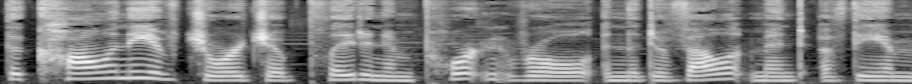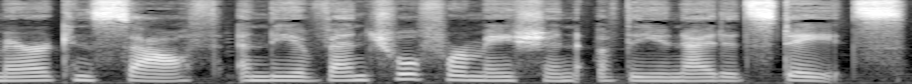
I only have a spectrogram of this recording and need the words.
The colony of Georgia played an important role in the development of the American South and the eventual formation of the United States.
